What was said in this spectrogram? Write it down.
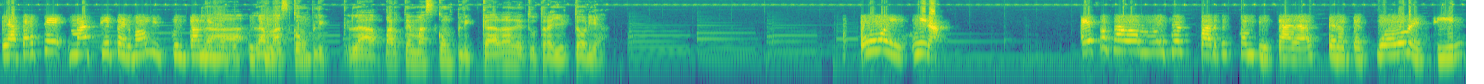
La parte más que, perdón, discúlpame. La, la más compli- la parte más complicada de tu trayectoria. Uy, mira, he pasado muchas partes complicadas, pero te puedo decir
